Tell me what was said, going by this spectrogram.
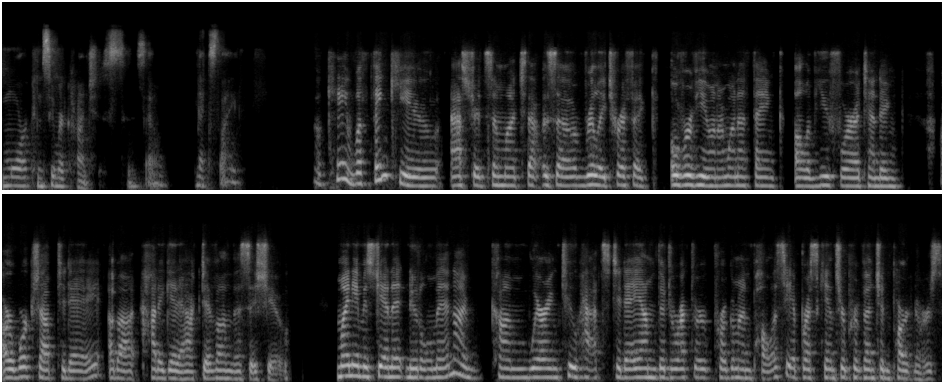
more consumer conscious. And so, next slide. Okay, well, thank you, Astrid, so much. That was a really terrific overview, and I want to thank all of you for attending our workshop today about how to get active on this issue. My name is Janet Nudelman. I come wearing two hats today. I'm the Director of Program and Policy at Breast Cancer Prevention Partners.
